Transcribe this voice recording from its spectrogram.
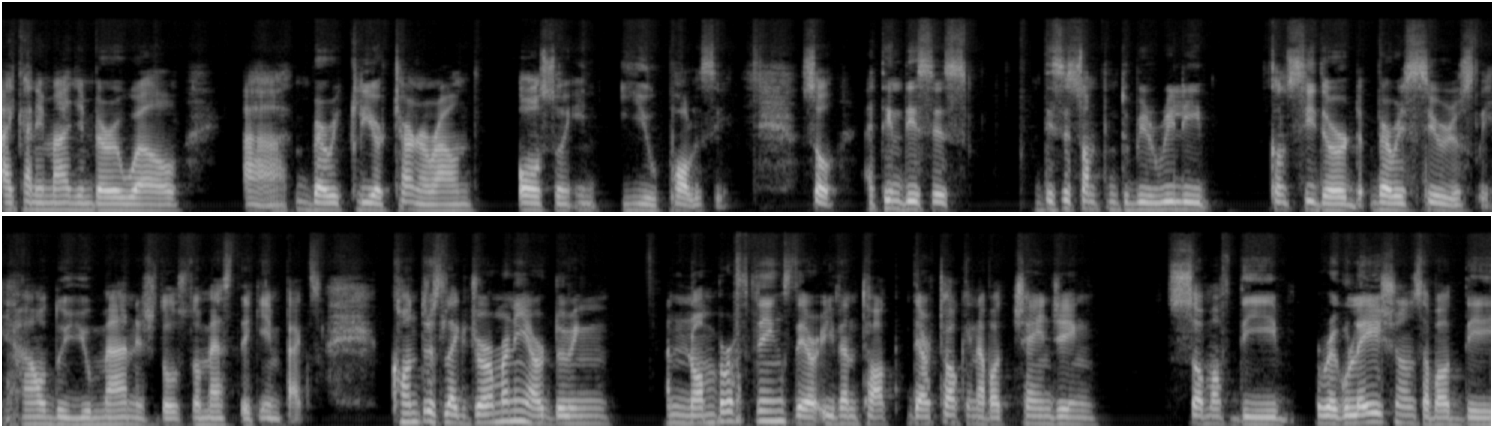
I can imagine very well a very clear turnaround also in EU policy. So I think this is this is something to be really considered very seriously. How do you manage those domestic impacts? Countries like Germany are doing a number of things. They're even talk they're talking about changing some of the regulations about the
